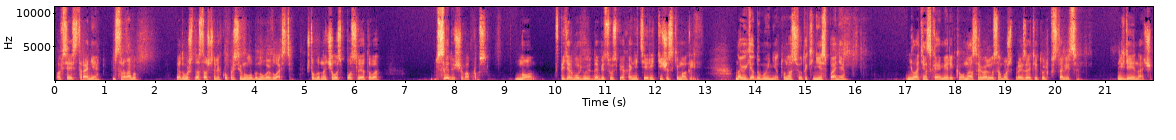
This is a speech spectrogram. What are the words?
по всей стране. И страна бы, я думаю, что достаточно легко присягнула бы новой власти. Чтобы началось после этого следующий вопрос. Но в Петербурге добиться успеха они теоретически могли. На юге, я думаю, нет. У нас все-таки не Испания, не Латинская Америка. У нас революция может произойти только в столице. Нигде иначе.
